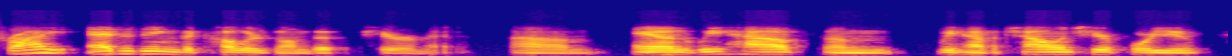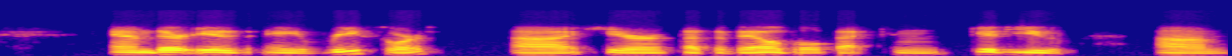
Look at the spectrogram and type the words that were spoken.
try editing the colors on this pyramid. Um, and we have some, we have a challenge here for you. And there is a resource uh, here that's available that can give you um,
